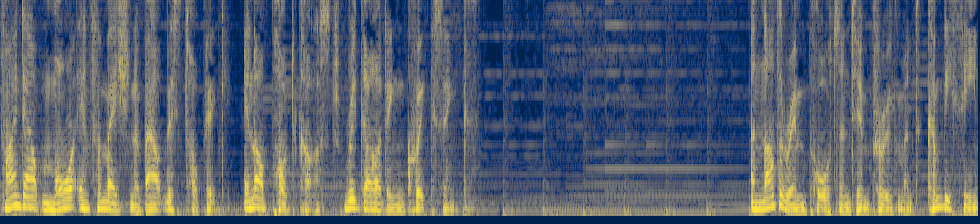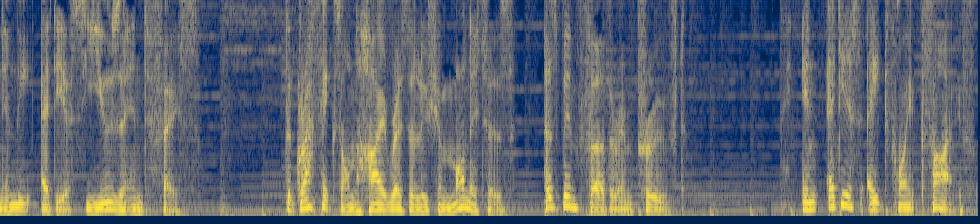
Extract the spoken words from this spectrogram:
Find out more information about this topic in our podcast regarding QuickSync. Another important improvement can be seen in the EDIUS user interface the graphics on high-resolution monitors has been further improved. In EDIUS 8.5,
